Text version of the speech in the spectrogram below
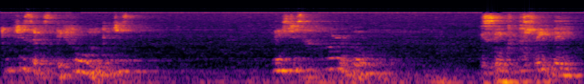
It just looks deformed. It just it's just horrible. You seem completely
